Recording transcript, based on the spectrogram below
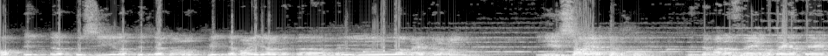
പാപത്തിന്റെ ദുശീലത്തിന്റെ വെറുപ്പിന്റെ വൈരാഗ്യത്തിന് എല്ലാ മേഖലകളും ഈശോ ഏറ്റെടുത്ത് നിന്റെ മനസ്സിനെയും ഹൃദയത്തെയും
